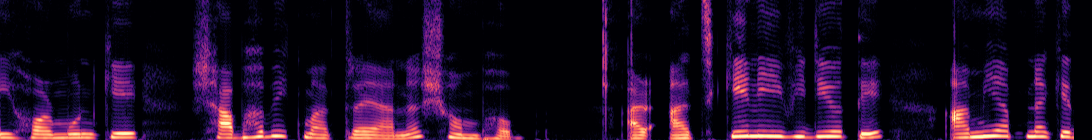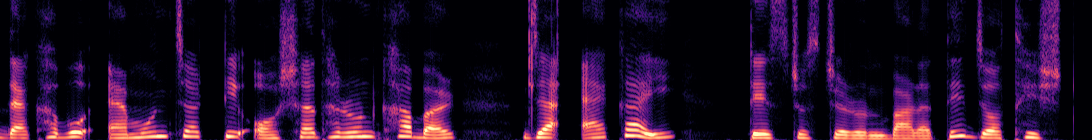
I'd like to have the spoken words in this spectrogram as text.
এই হরমোনকে স্বাভাবিক মাত্রায় আনা সম্ভব। আর আজকের এই ভিডিওতে আমি আপনাকে দেখাবো এমন চারটি অসাধারণ খাবার যা একাই টেস্টোস্টেরন বাড়াতে যথেষ্ট।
